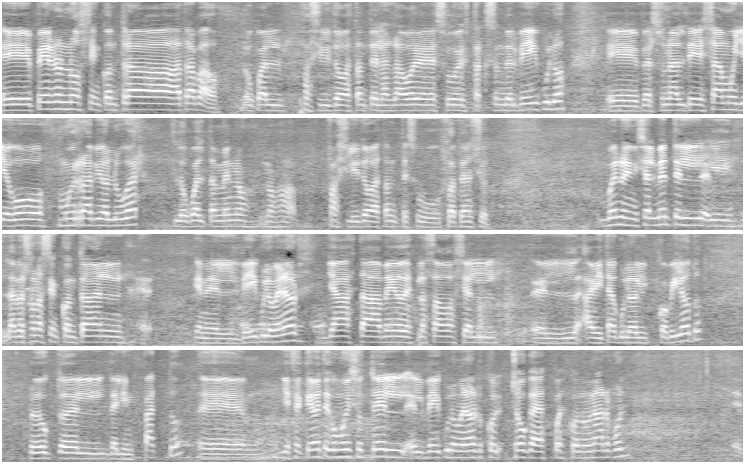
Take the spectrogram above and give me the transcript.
Eh, pero no se encontraba atrapado, lo cual facilitó bastante las labores de su extracción del vehículo. Eh, personal de SAMU llegó muy rápido al lugar, lo cual también nos, nos facilitó bastante su, su, atención. Bueno, inicialmente el, el, la persona se encontraba en, el vehículo menor, ya estaba medio desplazado hacia el, habitáculo del copiloto producto del, impacto eh, y efectivamente como dice usted el, vehículo menor choca después con un árbol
